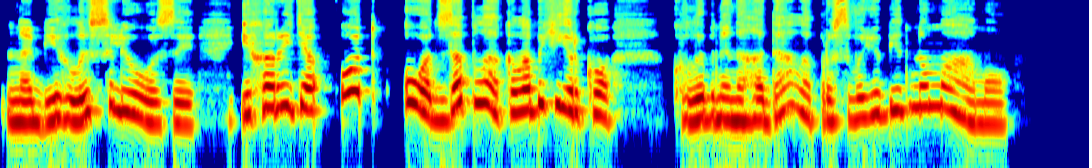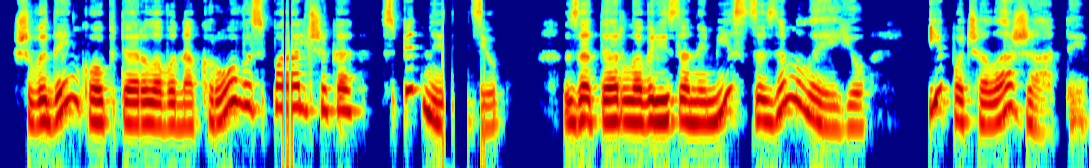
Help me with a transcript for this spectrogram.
набігли сльози, і Харитя от-от заплакала б гірко, коли б не нагадала про свою бідну маму. Швиденько обтерла вона кров із пальчика спідницею, затерла врізане місце землею і почала жати.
